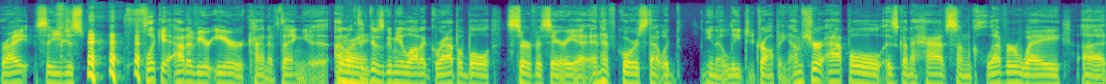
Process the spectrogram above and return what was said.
right? So you just flick it out of your ear kind of thing. Uh, i don't Right. think there's going to be a lot of grabbable surface area. And of course that would you know lead to dropping. I'm sure apple is going to have some clever way uh,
